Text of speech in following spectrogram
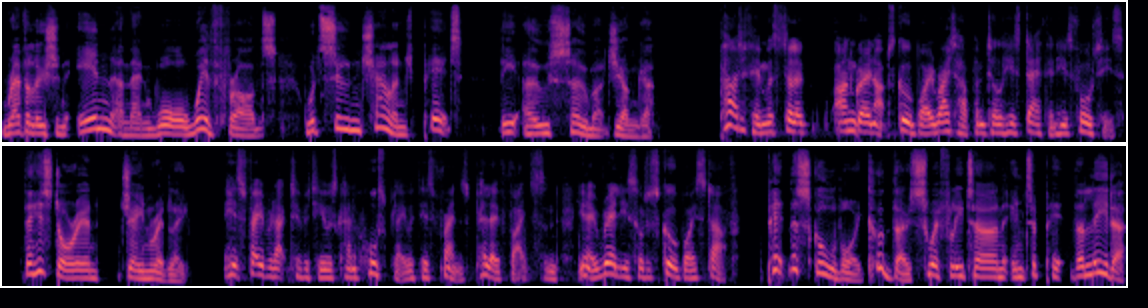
revolution in and then war with France would soon challenge Pitt, the oh so much younger. Part of him was still an ungrown up schoolboy right up until his death in his 40s. The historian Jane Ridley. His favourite activity was kind of horseplay with his friends, pillow fights, and, you know, really sort of schoolboy stuff. Pitt the schoolboy could, though, swiftly turn into Pitt the leader,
